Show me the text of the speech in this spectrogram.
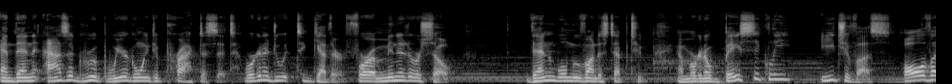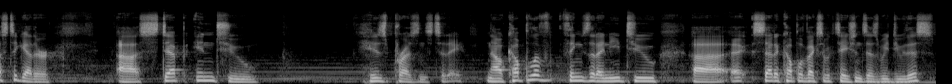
And then as a group, we're going to practice it. We're going to do it together for a minute or so. Then we'll move on to step two. And we're going to basically, each of us, all of us together, uh, step into his presence today. Now, a couple of things that I need to uh, set a couple of expectations as we do this.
